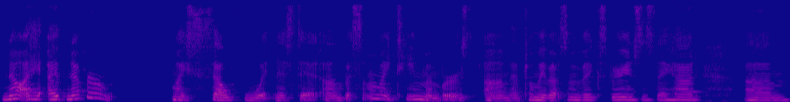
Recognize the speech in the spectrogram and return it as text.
no, I, I've never myself witnessed it, um, but some of my team members um, have told me about some of the experiences they had. Um,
